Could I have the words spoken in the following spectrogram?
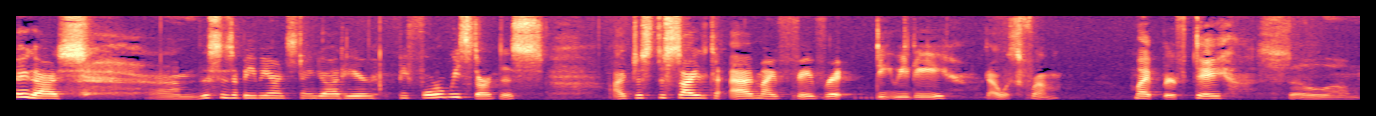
Hey guys, um, this is a baby Einstein God here. Before we start this, I just decided to add my favorite DVD that was from my birthday. So, um,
